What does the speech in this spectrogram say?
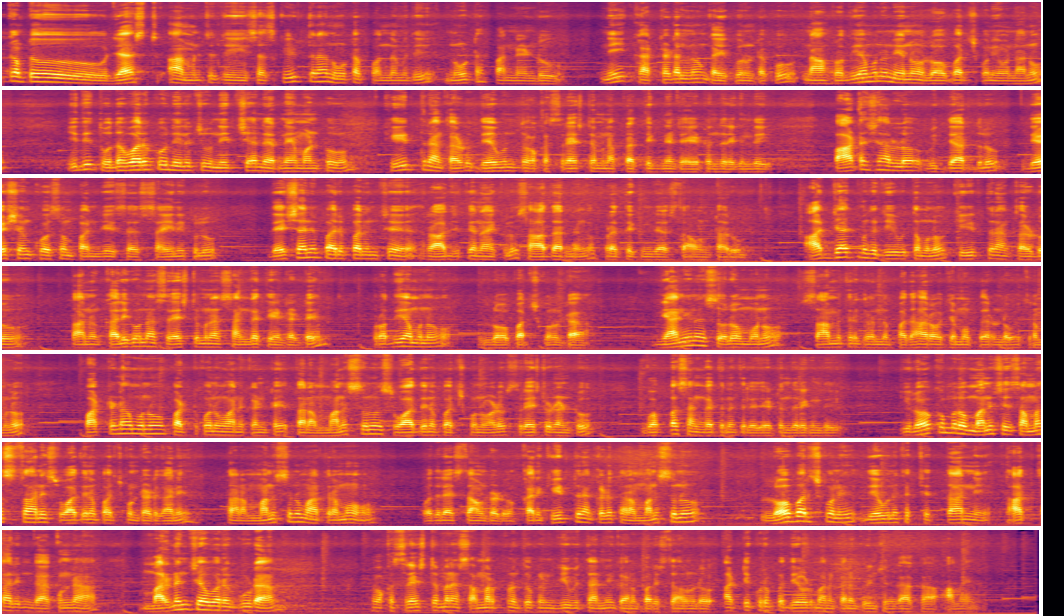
Welcome to just ఆ మిడిచి Jesus కీర్తన నూట పంతొమ్మిది నూట పన్నెండు. నీ కట్టడలను గైకొనుటకు నా హృదయమును నేను లోపరుచుకొని ఉన్నాను. ఇది తుద వరకు నిలుచు నిత్య నిర్ణయం అంటూ కీర్తనకారుడు దేవునితో ఒక శ్రేష్టమైన ప్రతిజ్ఞ చేయటం జరిగింది. పాఠశాలలో విద్యార్థులు దేశం కోసం పనిచేసే సైనికులు దేశాన్ని పరిపాలించే రాజకీయ నాయకులు సాధారణంగా ప్రతిజ్ఞ చేస్తూ ఉంటారు. ఆధ్యాత్మిక జీవితంలో కీర్తనకారుడు తాను కలిగి ఉన్న శ్రేష్టమైన సంగతి ఏంటంటే హృదయమును లోపరుచుకునుట. జ్ఞానిన సొలోమును సామెతల గ్రంథం పదహారవ అధ్యాయం ముప్పై రెండవ వచనంలో పట్టణమును పట్టుకుని వాని కంటే తన మనస్సును స్వాధీనపరుచుకున్నవాడు శ్రేష్ఠుడంటూ గొప్ప సంగతిని తెలియజేయడం జరిగింది. ఈ లోకంలో మనిషి సమస్తాన్ని స్వాధీనపరుచుకుంటాడు కానీ తన మనసును మాత్రము వదిలేస్తూ ఉంటాడు. కానీ కీర్తన అక్కడ తన మనసును లోపరుచుకొని దేవుని యొక్క చిత్తాన్ని తాత్కాలికం కాకుండా మరణించే వరకు కూడా ఒక శ్రేష్టమైన సమర్పణతో కూడిన జీవితాన్ని కనపరుస్తూ ఉండవు అట్టి కృప దేవుడు మనకు అనుగ్రహించిన గాక ఆమె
